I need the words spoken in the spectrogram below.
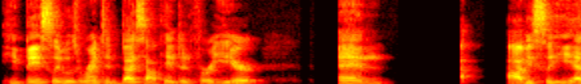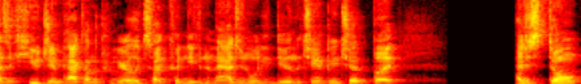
He basically was rented by Southampton for a year, and obviously he has a huge impact on the Premier League. So I couldn't even imagine what he'd do in the championship. But I just don't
